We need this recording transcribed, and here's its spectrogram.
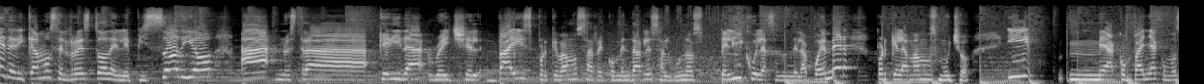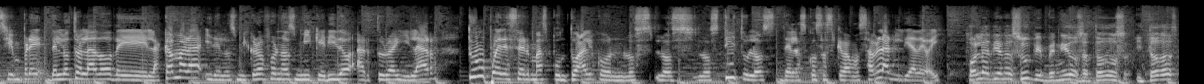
le dedicamos el resto del episodio a nuestra querida Rachel Weisz porque vamos a recomendarles algunas películas en donde la pueden ver porque la amamos mucho. Y me acompaña como siempre del otro lado de la cámara y de los micrófonos mi querido Arturo Aguilar. Tú puedes ser más puntual con los, los, los títulos de las cosas que vamos a hablar el día de hoy. Hola Diana Su, bienvenidos a todos y todas.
